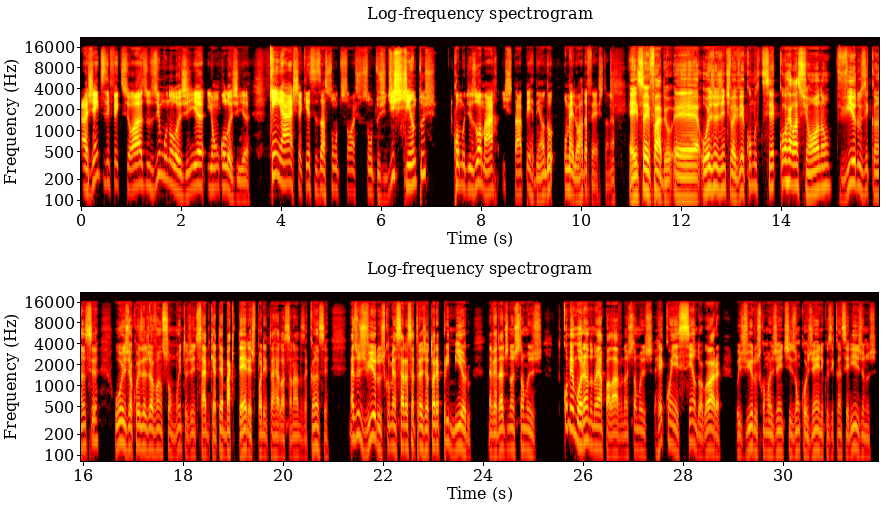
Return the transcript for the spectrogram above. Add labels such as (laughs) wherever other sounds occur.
agentes infecciosos, imunologia e oncologia. Quem acha que esses assuntos são assuntos distintos, como diz o Omar, está perdendo o melhor da festa, né? É isso aí, Fábio. É, hoje a gente vai ver como se correlacionam vírus e câncer. Hoje a coisa já avançou muito, a gente sabe que até bactérias podem estar relacionadas a câncer, mas os vírus começaram essa trajetória primeiro. Na verdade, nós estamos comemorando, não é a palavra, nós estamos reconhecendo agora os vírus como agentes oncogênicos e cancerígenos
